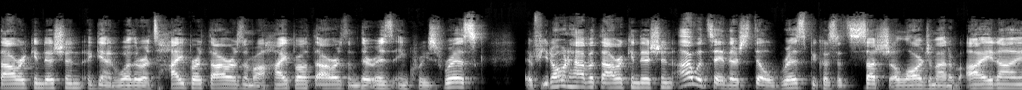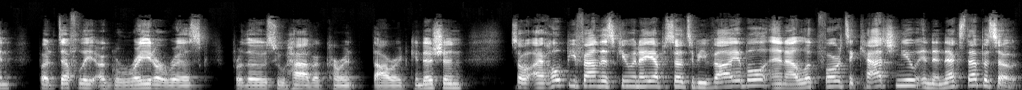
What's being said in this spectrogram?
thyroid condition. Again, whether it's hyperthyroidism or hypothyroidism, there is increased risk. If you don't have a thyroid condition, I would say there's still risk because it's such a large amount of iodine, but definitely a greater risk for those who have a current thyroid condition. So I hope you found this Q&A episode to be valuable and I look forward to catching you in the next episode.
